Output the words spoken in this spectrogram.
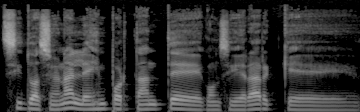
situacional es importante considerar que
